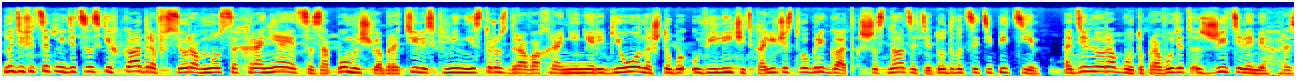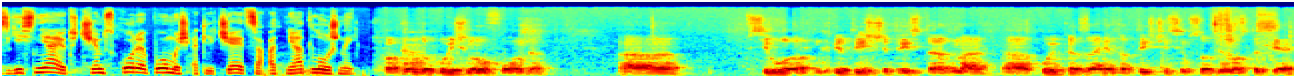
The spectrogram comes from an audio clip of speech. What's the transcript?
Но дефицит медицинских кадров все равно сохраняется. За помощью обратились к министру здравоохранения региона, чтобы увеличить количество бригад с 16 до 25. Отдельную работу проводят с жителями, разъясняют, чем скорая помощь отличается от неотложной. По поводу коечного фонда. Всего 2301 а, койка занята 1795.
